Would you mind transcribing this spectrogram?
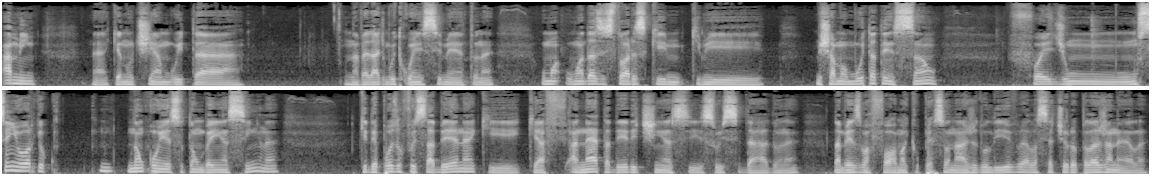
a mim, né? Que eu não tinha muita, na verdade, muito conhecimento, né? uma, uma das histórias que, que me, me chamou muita atenção foi de um, um senhor que eu não conheço tão bem assim, né? Que depois eu fui saber, né, que, que a, a neta dele tinha se suicidado, né? Da mesma forma que o personagem do livro, ela se atirou pela janela.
